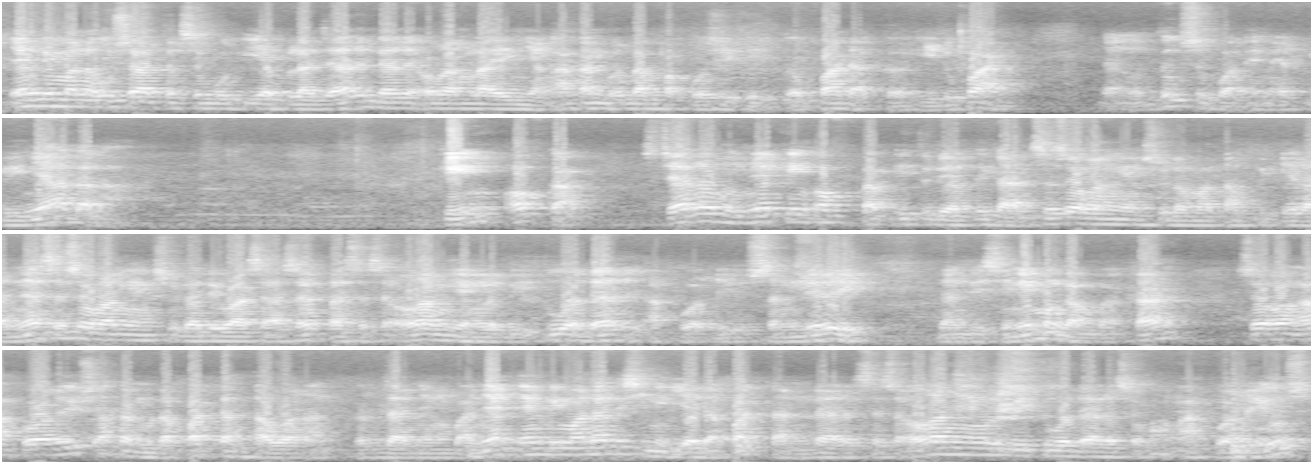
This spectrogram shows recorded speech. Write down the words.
yang di mana usaha tersebut ia pelajari dari orang lain yang akan berdampak positif kepada kehidupan. Dan untuk support energinya adalah King of Cup Secara umumnya King of Cup itu diartikan seseorang yang sudah matang pikirannya, seseorang yang sudah dewasa serta seseorang yang lebih tua dari Aquarius sendiri. Dan di sini menggambarkan seorang Aquarius akan mendapatkan tawaran pekerjaan yang banyak yang di mana di sini ia dapatkan dari seseorang yang lebih tua dari seorang Aquarius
